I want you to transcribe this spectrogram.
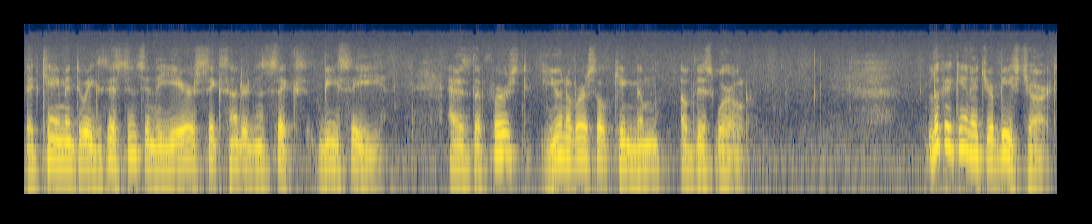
that came into existence in the year 606 BC as the first universal kingdom of this world. Look again at your beast chart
